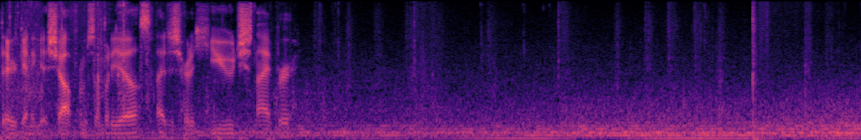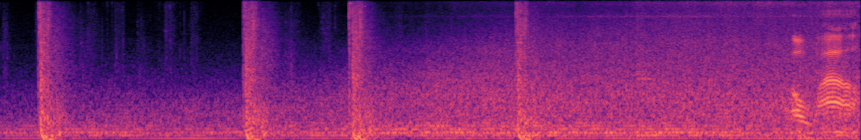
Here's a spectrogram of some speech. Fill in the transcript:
They're gonna get shot from somebody else. I just heard a huge sniper. Oh wow.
